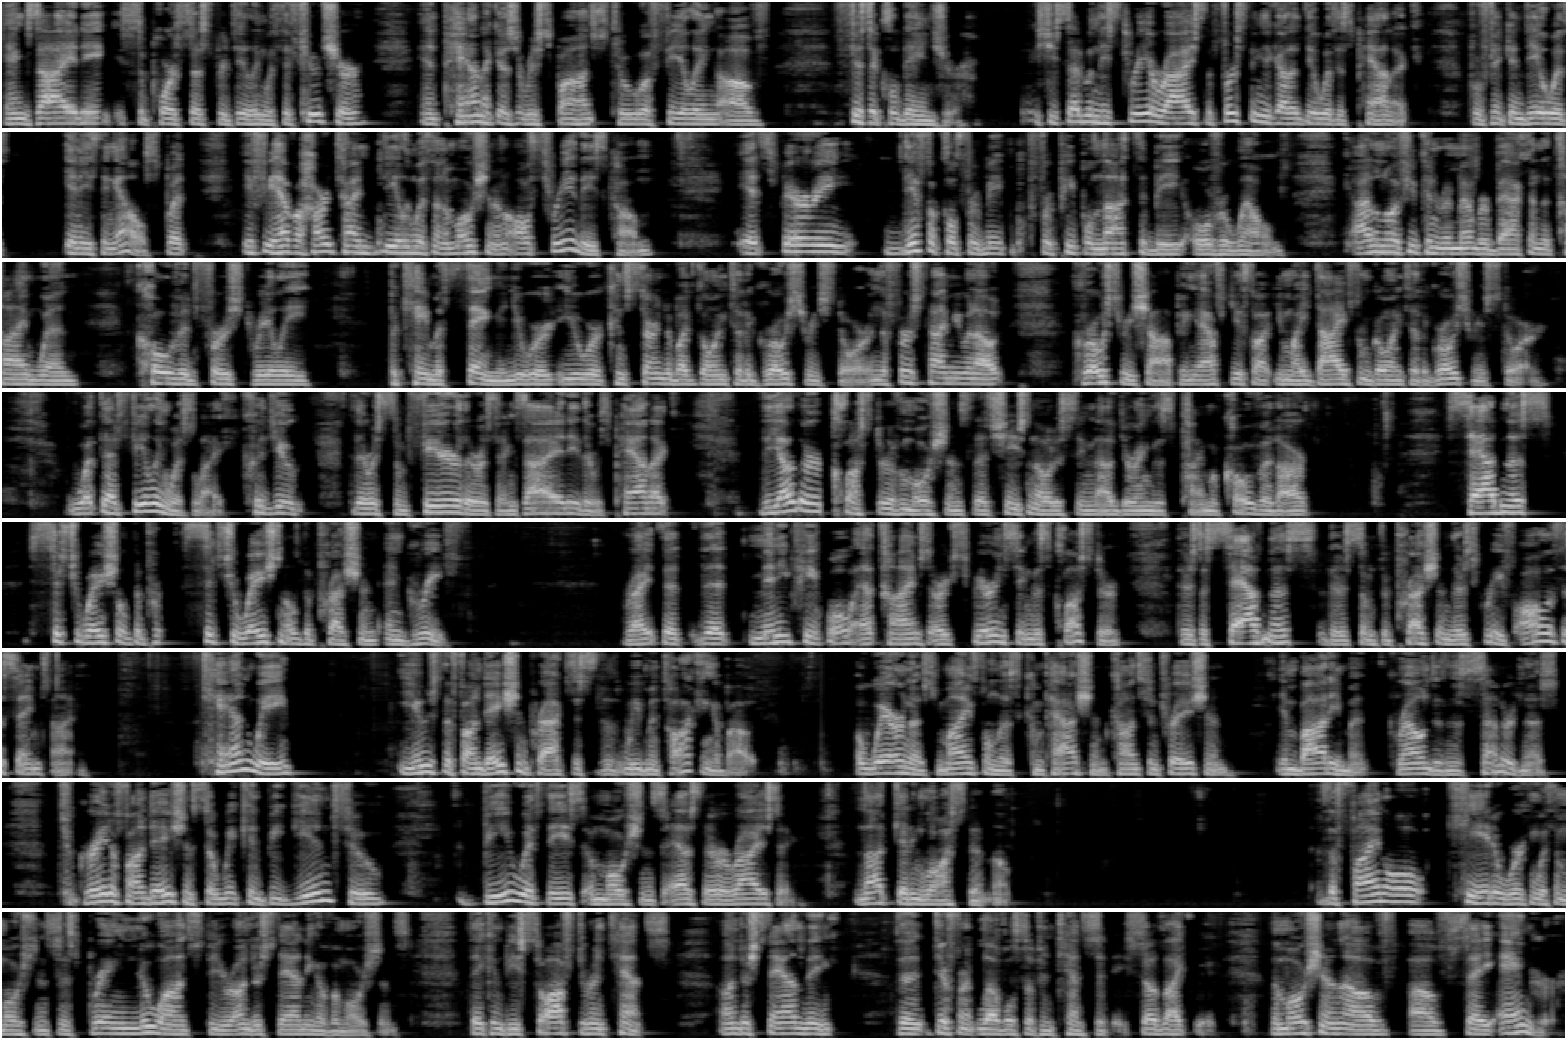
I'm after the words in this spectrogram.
Anxiety supports us for dealing with the future, and panic is a response to a feeling of physical danger. She said when these three arise, the first thing you got to deal with is panic before you can deal with anything else. But if you have a hard time dealing with an emotion and all three of these come, it's very difficult for me, for people not to be overwhelmed. I don't know if you can remember back in the time when COVID first really became a thing and you were, you were concerned about going to the grocery store. And the first time you went out grocery shopping after you thought you might die from going to the grocery store, what that feeling was like. Could you, there was some fear, there was anxiety, there was panic. The other cluster of emotions that she's noticing now during this time of COVID are sadness, situational, dep- situational depression, and grief right? That, that many people at times are experiencing this cluster. There's a sadness, there's some depression, there's grief, all at the same time. Can we use the foundation practice that we've been talking about? Awareness, mindfulness, compassion, concentration, embodiment, groundedness, centeredness to create a foundation so we can begin to be with these emotions as they're arising, not getting lost in them. The final key to working with emotions is bring nuance to your understanding of emotions. They can be soft or intense. Understanding the different levels of intensity. So like the motion of, of say anger.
